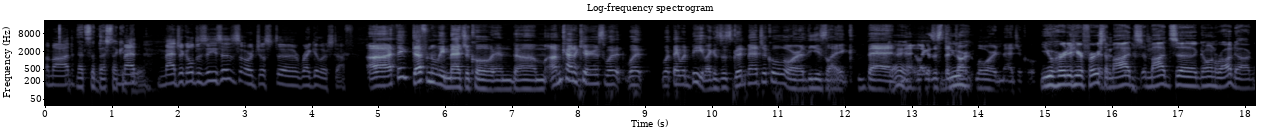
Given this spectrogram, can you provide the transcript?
Ahmad, That's the best I can ma- do. magical diseases or just uh, regular stuff? Uh, I think definitely magical, and um, I'm kind of curious what what what they would be. Like, is this good magical or are these like bad? Hey, ma- like, is this the you- Dark Lord magical? You heard it here first. Ahmad's Ahmad's uh, going raw dog.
